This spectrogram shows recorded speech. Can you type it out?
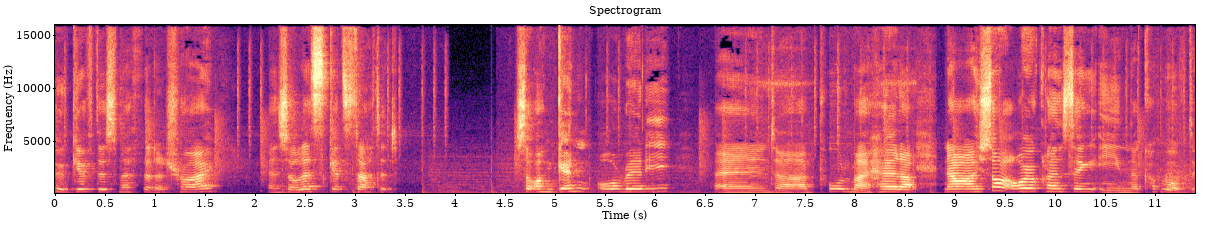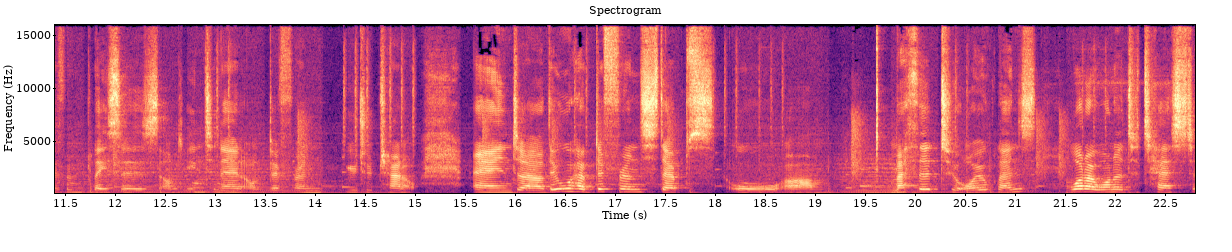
to give this method a try. And so let's get started. So I'm getting all ready and uh, I pulled my head up. Now I saw oil cleansing in a couple of different places on the internet, on different YouTube channel. And uh, they will have different steps or um, method to oil cleanse. What I wanted to test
